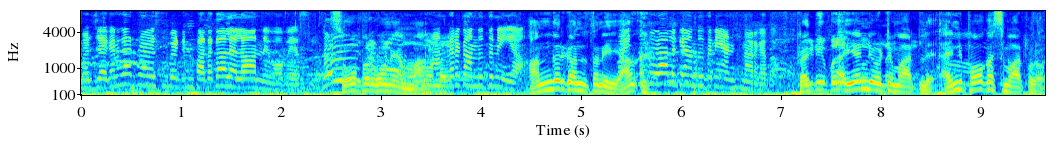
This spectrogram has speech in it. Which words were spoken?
మరి జగన్ గారు ప్రవేశపెట్టిన పథకాలు ఎలా ఉన్నాయి బాబు అసలు? సూపర్గా ఉన్నాయమ్మా అందరికి అందుతున్నాయా? అందరికి అందుతున్నాయి. అం- వైసీపీ వాళ్ళకి అందుతున్నాయి అంటున్నారు కదా. ప్రతి అవన్నీ ఒకటి మాటలే. అన్ని ఫోకస్ మాటలు.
